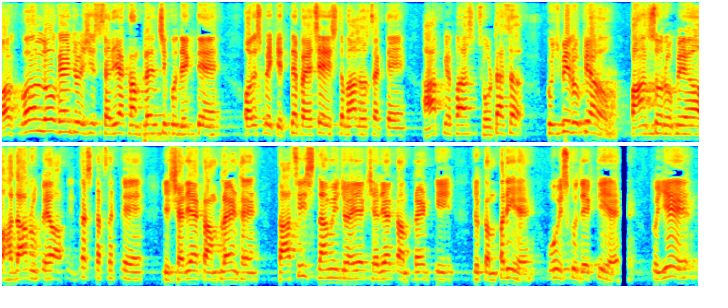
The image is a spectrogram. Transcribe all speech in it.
और कौन लोग हैं जो इस शरिया कंप्लाइंसी को देखते हैं और इसमें कितने पैसे इस्तेमाल हो सकते हैं? आपके पास छोटा सा कुछ भी रुपया हो, पाँच सौ रुपये हो हज़ार रुपये हो आप इन्वेस्ट कर सकते हैं। ये शरिया कंप्लाइंट है। तासीस नामी जो है एक शरिया कंप्लाइंट की जो कंपनी है, वो इसको देखती है। तो ये,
